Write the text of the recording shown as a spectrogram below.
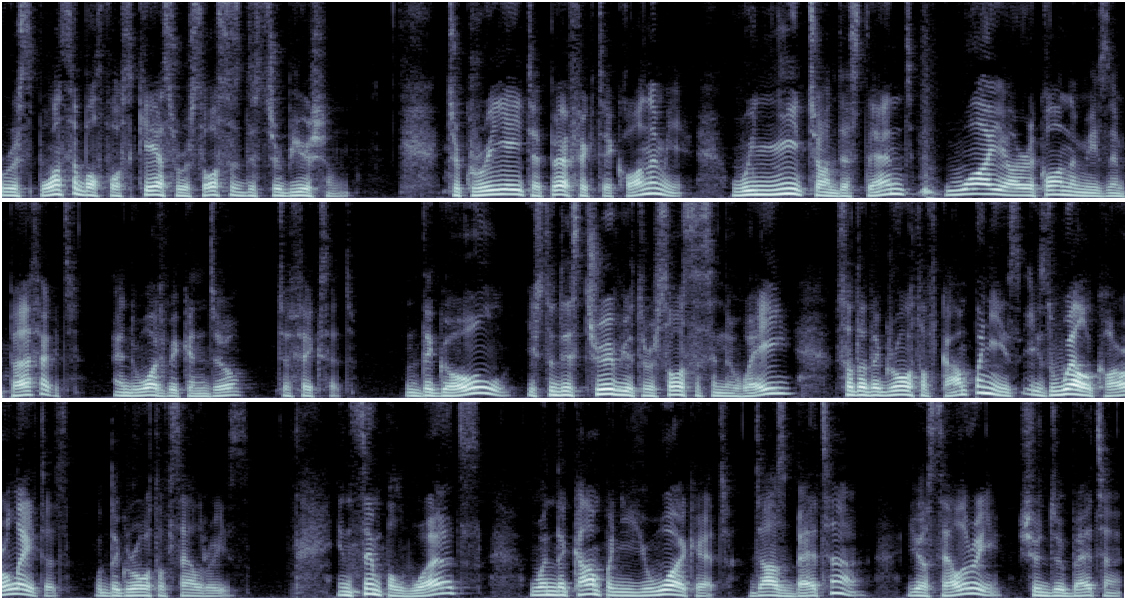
responsible for scarce resources distribution. To create a perfect economy, we need to understand why our economy is imperfect and what we can do to fix it. The goal is to distribute resources in a way so that the growth of companies is well correlated with the growth of salaries. In simple words, when the company you work at does better, your salary should do better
